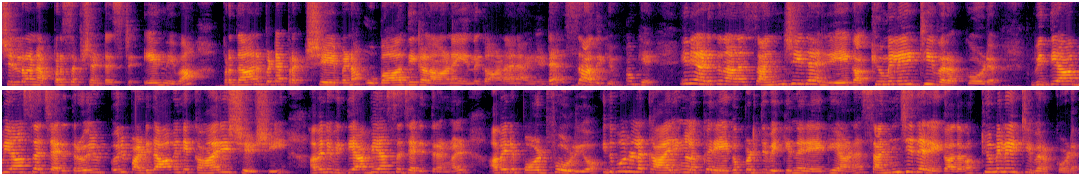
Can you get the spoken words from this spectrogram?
children apperception test എന്നിവ പ്രധാനപ്പെട്ട പ്രക്ഷേപണ ഉപാധികളാണ് എന്ന് കാണാനായിട്ട് സാധിക്കും. ഓക്കെ ഇനി അടുത്തതാണ് സഞ്ചിത രേഖ ക്യുമുലേറ്റീവ് റെക്കോർഡ് വിദ്യാഭ്യാസ ചരിത്രം. ഒരു ഒരു പഠിതാവിന്റെ കാര്യശേഷി അവന്റെ വിദ്യാഭ്യാസ ചരിത്രങ്ങൾ അവന്റെ പോർട്ട്ഫോളിയോ ഇതുപോലുള്ള കാര്യങ്ങളൊക്കെ രേഖപ്പെടുത്തി വെക്കുന്ന രേഖയാണ് സഞ്ചിത രേഖ അഥവാ ക്യുമുലേറ്റീവ് റെക്കോർഡ്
